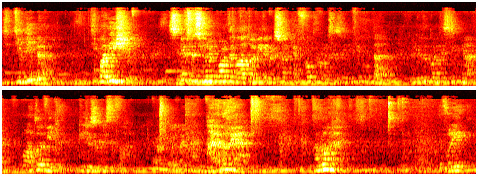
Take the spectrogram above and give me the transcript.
ti, ti libera, ti guarisce. Spesso il Signore porta nella tua vita persone che affrontano la stessa difficoltà, perché tu puoi testimoniare con la tua vita che Gesù Cristo fa. Alleluia. Allora, io vorrei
